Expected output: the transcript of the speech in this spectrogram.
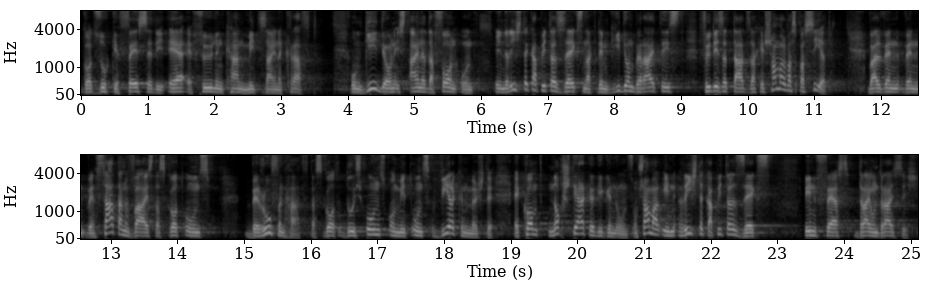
Gott sucht Gefäße, die er erfüllen kann mit seiner Kraft. Und Gideon ist einer davon. Und in Richter Kapitel 6, nachdem Gideon bereit ist für diese Tatsache, schau mal, was passiert. Weil wenn, wenn, wenn Satan weiß, dass Gott uns berufen hat, dass Gott durch uns und mit uns wirken möchte, er kommt noch stärker gegen uns. Und schau mal in Richter Kapitel 6 in Vers 33.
